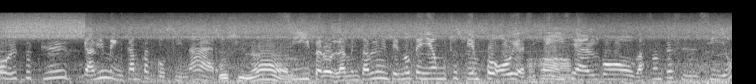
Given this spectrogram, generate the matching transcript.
Wow, ¿esto qué es? A mí me encanta cocinar. Cocinar. Sí, pero lamentablemente no tenía mucho tiempo hoy, así Ajá. que hice algo bastante sencillo.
